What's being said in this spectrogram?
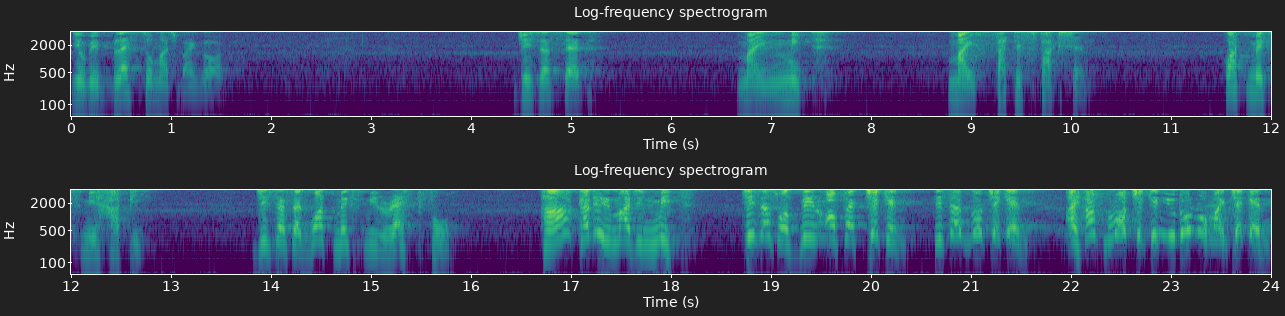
you'll be blessed so much by God. Jesus said, My meat, my satisfaction, what makes me happy. Jesus said, What makes me restful? Huh? Can you imagine meat? Jesus was being offered chicken. He said, No chicken. I have more chicken. You don't know my chicken.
